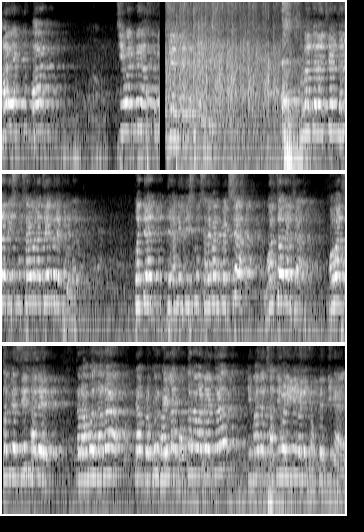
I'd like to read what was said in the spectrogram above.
हर एक तुफान जीवन में असतं राजकारण झालं देशमुख साहेबांना जेलमध्ये ठेवलं. पण त्या अनिल देशमुख साहेबांपेक्षा वरचा दर्जा पवार संघ सील झाले. तर अमोल दादा त्या प्रफुल भाईला झोपताना वाटायचं की माझ्या छातीवर ईडीवाले झोपलेत की काय?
